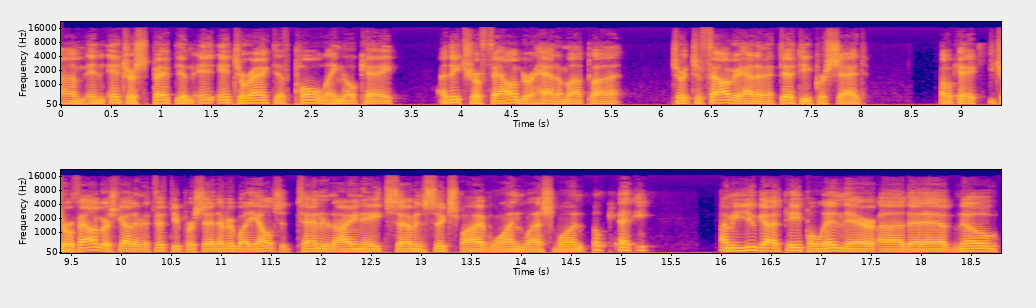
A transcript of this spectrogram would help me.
um, in introspective, in, interactive polling. Okay. I think Trafalgar had him up. Uh, Trafalgar had him at 50%. Okay. Trafalgar's got him at 50%. Everybody else at 10 or 9, 8, 7, 6, 5, 1, less 1. Okay. I mean, you got people in there uh, that have no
